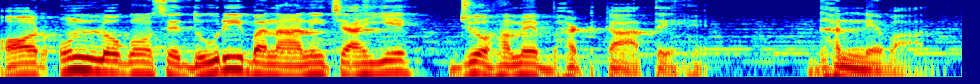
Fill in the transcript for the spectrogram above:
और उन लोगों से दूरी बनानी चाहिए जो हमें भटकाते हैं। धन्यवाद।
